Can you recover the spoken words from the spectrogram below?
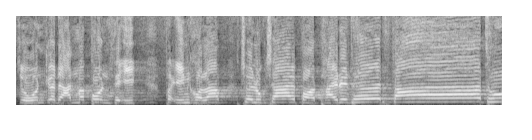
โจรกระดานมาปล้นเสียอีก พระอินทร์ขอรับช่วยลูกชายปลอดภัยด้วยเถิดสาธุ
